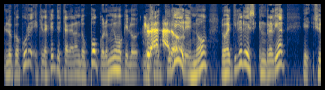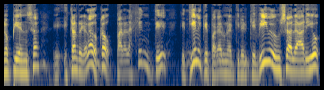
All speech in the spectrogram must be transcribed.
lo que ocurre es que la gente está ganando poco, lo mismo que los alquileres, ¿no? Los alquileres, en realidad, si uno piensa, están regalados. Claro, para la gente que tiene que pagar un alquiler, que vive de un salario,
